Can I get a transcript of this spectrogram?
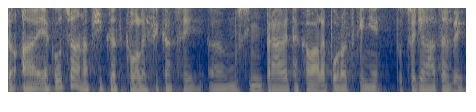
No a jakou třeba například kvalifikaci musí mít právě takováhle poradkyně, to, co děláte vy?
